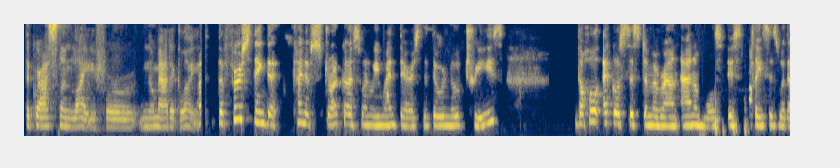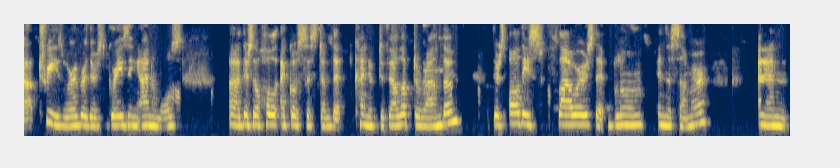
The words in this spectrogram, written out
the grassland life or nomadic life? The first thing that kind of struck us when we went there is that there were no trees the whole ecosystem around animals is places without trees. Wherever there's grazing animals, uh, there's a whole ecosystem that kind of developed around them. There's all these flowers that bloom in the summer, and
